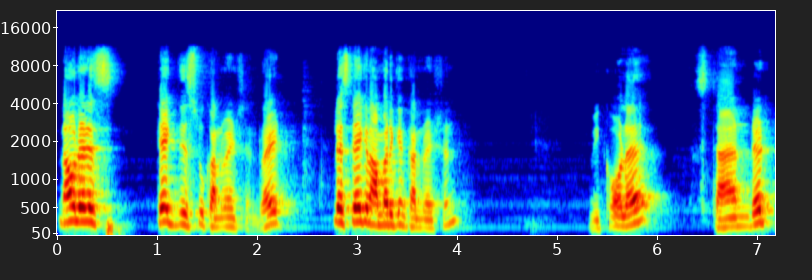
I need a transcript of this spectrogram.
Now, let us take this to convention, right. Let us take an American convention. We call a standard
